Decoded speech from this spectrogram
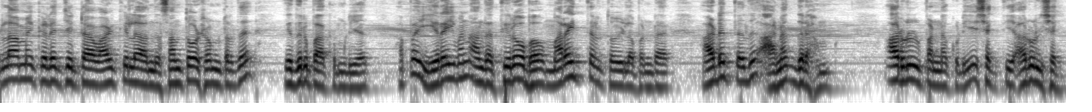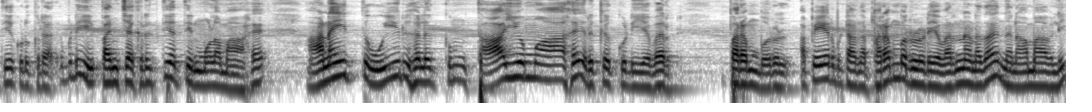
எல்லாமே கிடைச்சிட்டா வாழ்க்கையில் அந்த சந்தோஷன்றதை எதிர்பார்க்க முடியாது. அப்போ இறைவன் அந்த திரோபவம் மறைத்தல் தொழிலை பண்ணுறார் அடுத்தது அனுகிரகம். அருள் பண்ணக்கூடிய சக்தி அருள் சக்தியை கொடுக்குறார். இப்படி பஞ்ச கிருத்தியத்தின் மூலமாக அனைத்து உயிர்களுக்கும் தாயுமாக இருக்கக்கூடியவர் பரம்பொருள். அப்பேற்பட்ட அந்த பரம்பொருளுடைய வர்ணனை தான் இந்த நாமாவளி.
